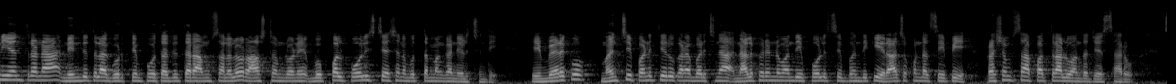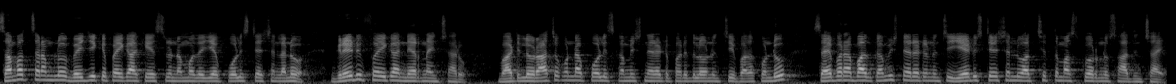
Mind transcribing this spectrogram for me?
నియంత్రణ నిందితుల గుర్తింపు తదితర అంశాలలో రాష్ట్రంలోనే ఉప్పల్ పోలీస్ స్టేషన్ ఉత్తమంగా నిలిచింది. ఈ మేరకు మంచి పనితీరు కనబరిచిన నలభై రెండు మంది పోలీస్ సిబ్బందికి రాచకొండ సిపి ప్రశంసా పత్రాలు అందజేశారు. సంవత్సరంలో వెయ్యికి పైగా కేసులు నమోదయ్యే పోలీస్ స్టేషన్లను గ్రేడ్ ఫైవ్గా నిర్ణయించారు. వాటిలో రాచకొండ పోలీస్ కమిషనరేట్ పరిధిలో నుంచి పదకొండు సైబరాబాద్ కమిషనరేట్ నుంచి ఏడు స్టేషన్లు అత్యుత్తమ స్కోరును సాధించాయి.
